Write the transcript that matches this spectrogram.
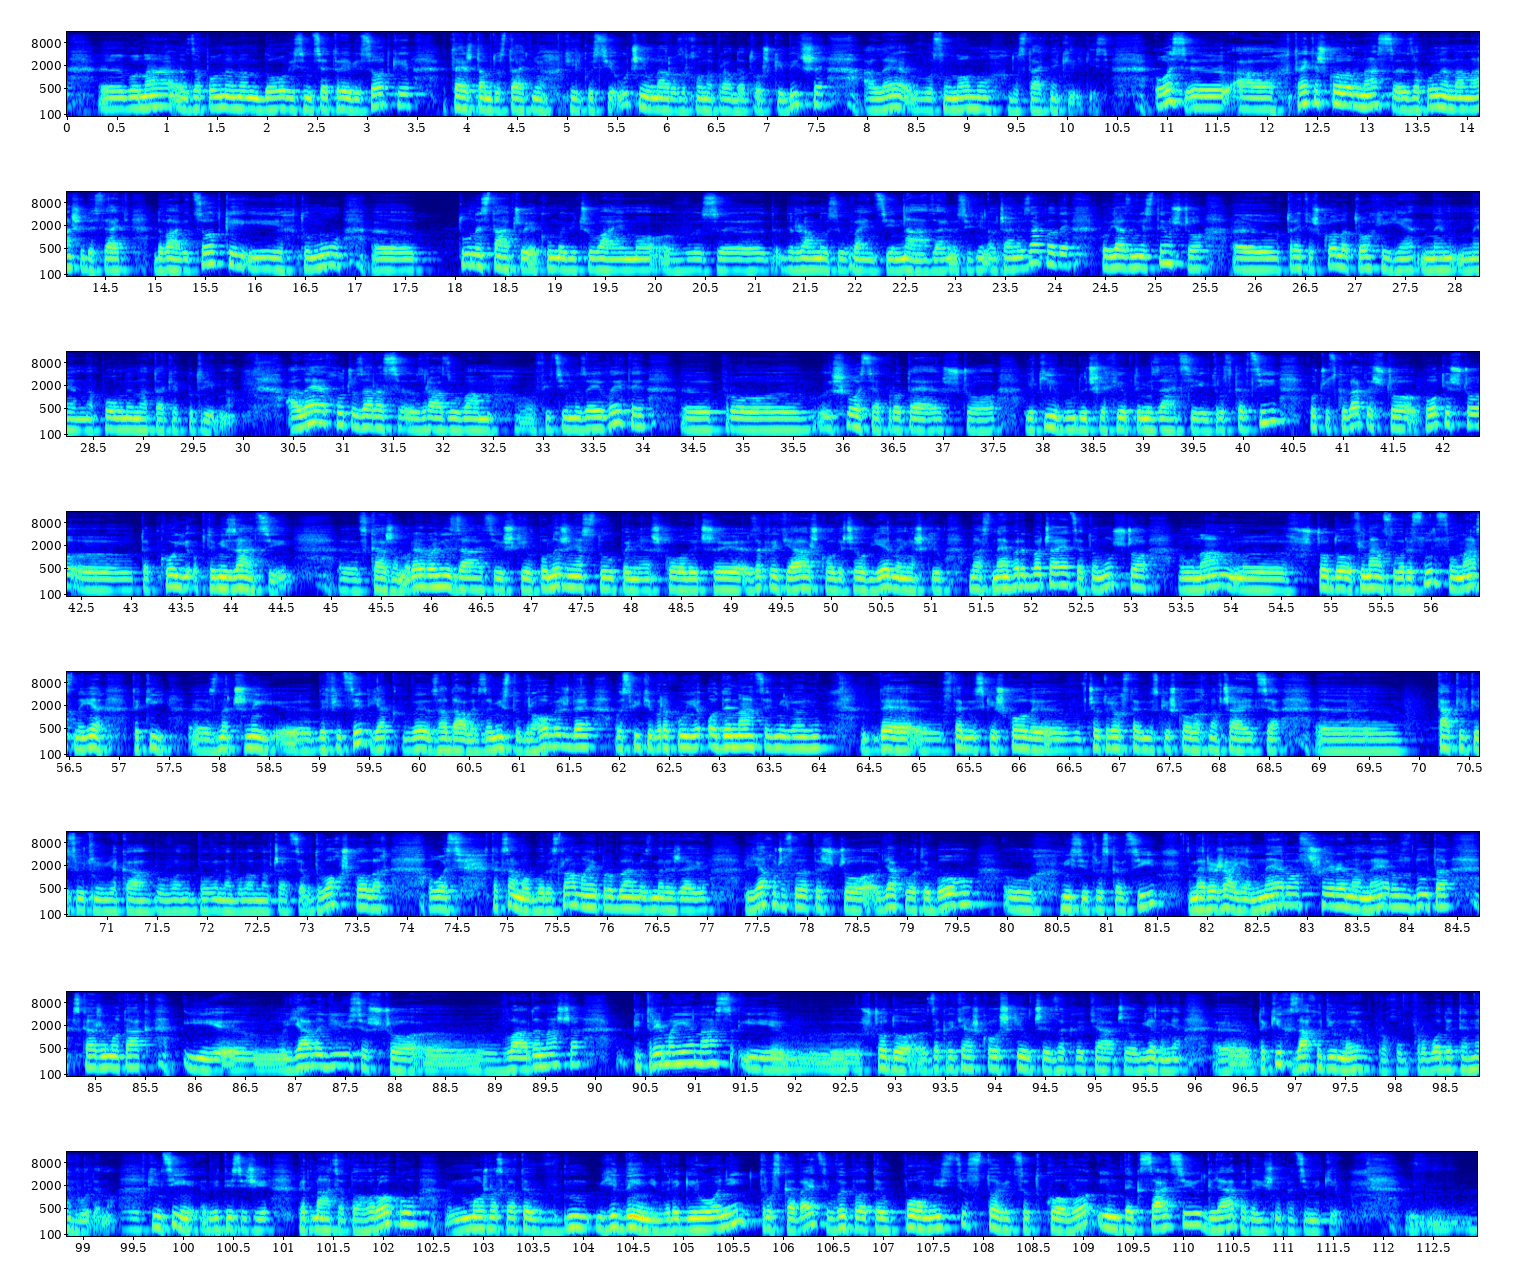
вона заповнена до 83%. Теж там достатньо кількості учнів, вона розрахована, правда, трошки більше, але в основному достатня кількість. Ось, а третя школа в нас заповнена на 62%, і тому ту нестачу, яку ми відчуваємо в- з державної субвенції на загальноосвітні навчальні заклади, пов'язані з тим, що е, третя школа трохи є не, не наповнена так, як потрібно. Але хочу зараз зразу вам офіційно заявити про йшлося про те, що які будуть шляхи оптимізації в Трускавці. Хочу сказати, що поки що е, такої оптимізації, е, скажімо, реорганізації шкіл, пониження ступеня школи, чи закриття школи, чи об'єднання шкіл у нас не передбачається, тому що у нам е, щодо фінансового ресурсу у нас не є такий е, значний е, дефіцит, як ви згадали. За місто Дрогобич, де освіті бракує 11 мільйонів, де в стебницькі школи в чотирьох стебницьких школах навчається. е, Та кількість учнів, яка повин- повинна була навчатися в двох школах. Ось так само Борислав має проблеми з мережею. Я хочу сказати, що дякувати Богу у місті Трускавці мережа є не розширена, не роздута, скажімо так. І е, я надіюся, що е, влада наша підтримає нас і е, щодо закриття школ, шкіл чи закриття чи об'єднання таких заходів ми проводити не будемо. В кінці 2015 року можна сказати, в єдині в регіоні Трускавець виплатив повністю 100% індексацію для педагогічних працівників.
